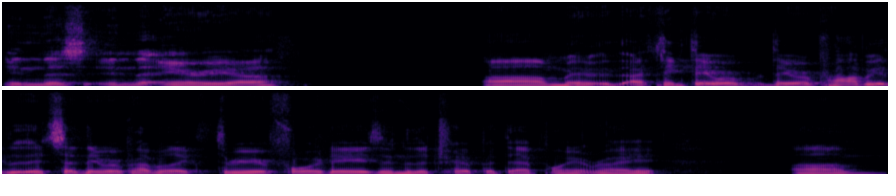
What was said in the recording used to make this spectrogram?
in this in the area, um, it- I think they were they were probably it said they were probably like three or four days into the trip at that point, right? Um,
